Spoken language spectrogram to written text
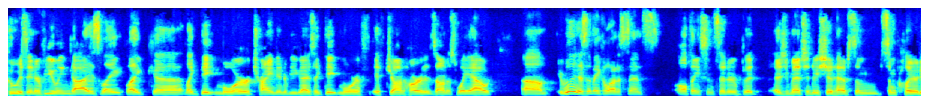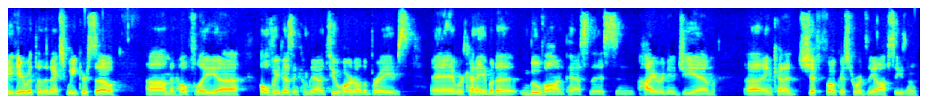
who is interviewing guys like like uh, like Dayton Moore or trying to interview guys like Dayton Moore, if, if John Hart is on his way out, um, it really doesn't make a lot of sense, all things considered. But as you mentioned, we should have some some clarity here within the next week or so, um, and hopefully uh, hopefully it doesn't come down too hard on the Braves and we're kind of able to move on past this and hire a new GM uh, and kind of shift focus towards the off season.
